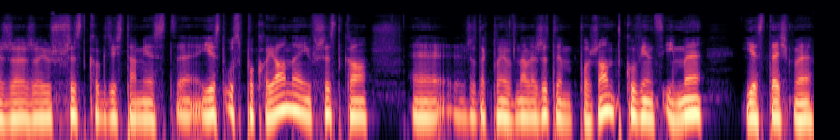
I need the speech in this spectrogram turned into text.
że, że już wszystko gdzieś tam jest, jest uspokojone i wszystko, że tak powiem, w należytym porządku, więc i my jesteśmy,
